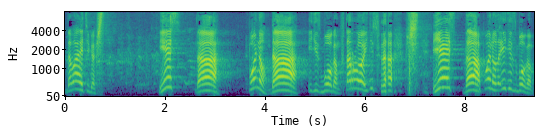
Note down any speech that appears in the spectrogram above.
Давай я тебя. Есть? Да. Понял? Да. Иди с Богом. Второй, иди сюда. Есть? Да. Понял? Иди с Богом.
